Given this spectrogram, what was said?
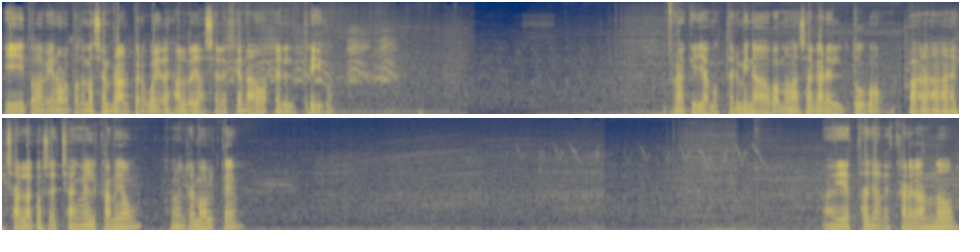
Y todavía no lo podemos sembrar, pero voy a dejarlo ya seleccionado el trigo. Aquí ya hemos terminado. Vamos a sacar el tubo para echar la cosecha en el camión, en el remolque. Ahí está ya descargando.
